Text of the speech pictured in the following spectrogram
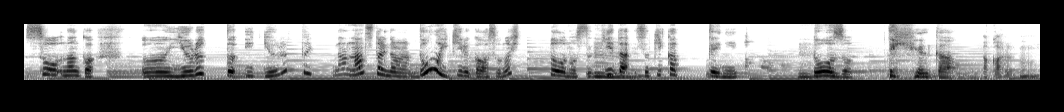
そう、なんか、うん、ゆるっと、いゆるっとい、ななんつったらいいんだろうな、どう生きるかはその人の好きだ、うん好き勝手にどうぞっていうか、わかる。うん。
